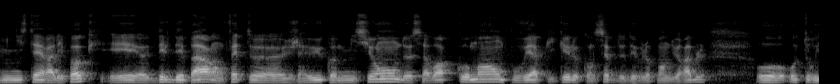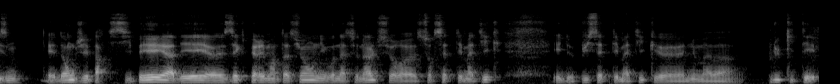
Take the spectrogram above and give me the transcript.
ministère à l'époque. Et euh, dès le départ, en fait, euh, j'ai eu comme mission de savoir comment on pouvait appliquer le concept de développement durable au, tourisme. Et donc, j'ai participé à des euh, expérimentations au niveau national sur, sur cette thématique. Et depuis, cette thématique ne m'a plus quitté.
